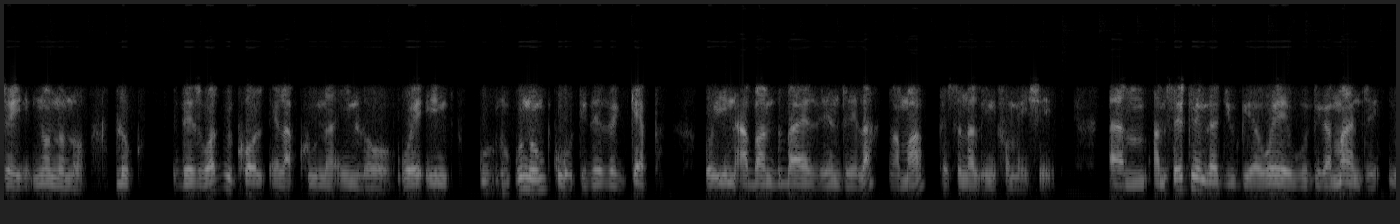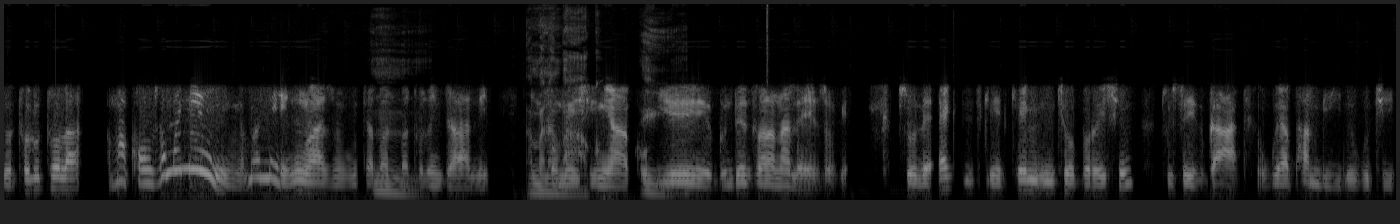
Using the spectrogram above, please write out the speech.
say no no no. Look there's what we call a lacuna in law wherein kun- kunomgodi there's a gap in wherein abantu bayazenzela ngama-personal information. Um i'm certain that you'll be aware ukuthi kamanje uyothola uthola ama-calls amaningi amaningi. Ungazi ukuthi abantu Mm. bathole njani. Amanamba information yakho. Eh. yebo into ezifana nalezo ke. So the act it, it came into operation to safeguard ukuya phambili ukuthi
